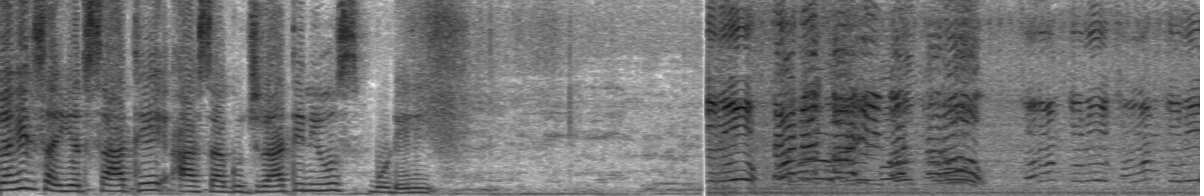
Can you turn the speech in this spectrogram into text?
જહીર સૈયદ સાથે આશા ગુજરાતી ન્યૂઝ બોડેલી. શરમ કરો શરમ કરો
